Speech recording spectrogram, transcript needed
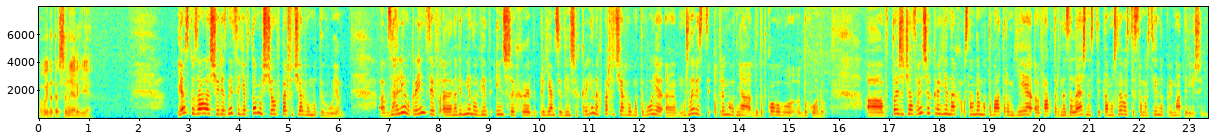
ви йдете в синергії? Я б сказала, що різниця є в тому, що в першу чергу мотивує. Взагалі, українців, на відміну від інших підприємців в інших країнах, в першу чергу мотивує можливість отримування додаткового доходу. В той же час в інших країнах основним мотиватором є е, фактор незалежності та можливості самостійно приймати рішення.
